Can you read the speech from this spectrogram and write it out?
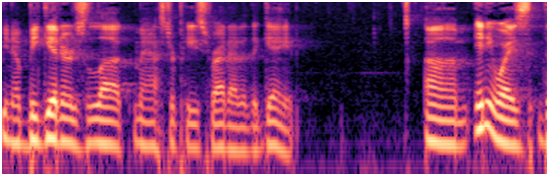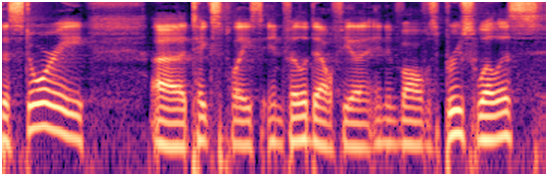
you know beginner's luck masterpiece right out of the gate. Um, anyways, the story uh, takes place in Philadelphia and involves Bruce Willis,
